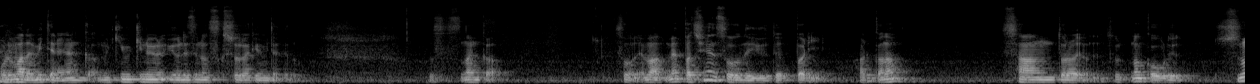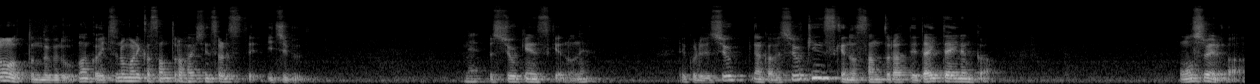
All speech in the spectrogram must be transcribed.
俺まだ見てない。なんかムキムキの米津のスクショだけ見たけど。そうそうそう。なんかそうね。まあやっぱチェーンソーで言うとやっぱりあれかな。サントラよね。そなんか俺知らなかったんだけどなんかいつの間にかサントラ配信されてて一部。ね。牛尾健介のねでこれ牛尾なんか牛尾健介のサントラって大体なんか面白いのが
